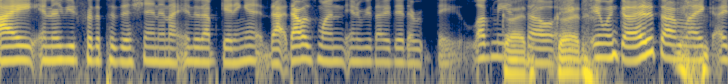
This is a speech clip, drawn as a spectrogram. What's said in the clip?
I interviewed for the position and I ended up getting it. That that was one interview that I did. They loved me, and so good. It, it went good. So I'm like, I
